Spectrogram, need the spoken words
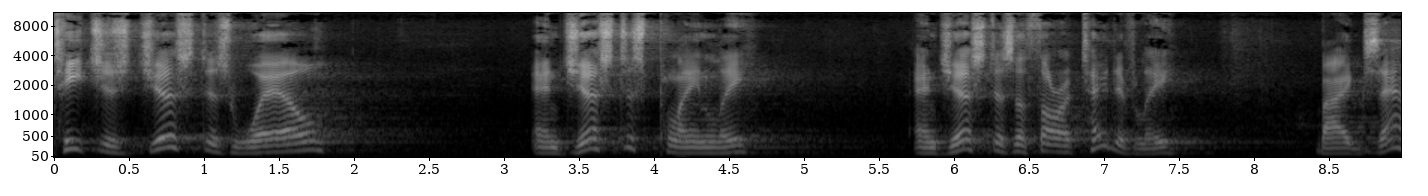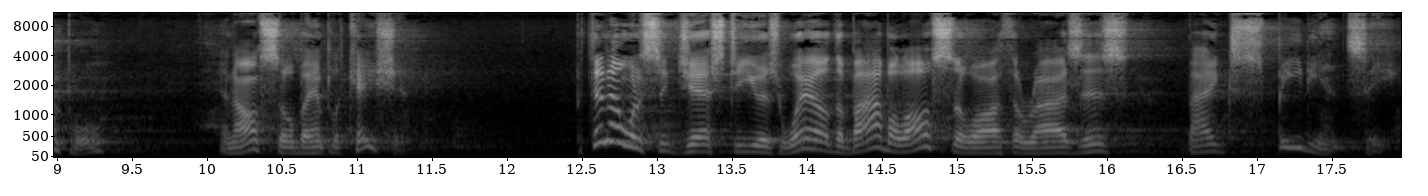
teaches just as well and just as plainly and just as authoritatively by example and also by implication. But then I want to suggest to you as well the Bible also authorizes by expediency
